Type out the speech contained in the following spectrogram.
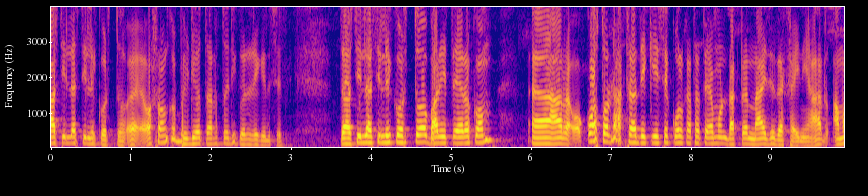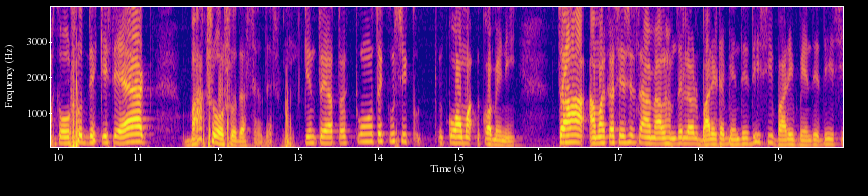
আর চিল্লাচিল্লি করতো। অসংখ্য ভিডিও তারা তৈরি করে রেখে দিছে তা চিল্লাচিল্লি করতো, বাড়িতে এরকম আর কত ডাক্তার দেখিয়েছে, কলকাতাতে এমন ডাক্তার নাই যে দেখায়নি। আর আমাকে ওষুধ দেখিয়েছে, এক বাক্স ওষুধ আছে ওদের। কিন্তু এত কোনোতে খুশি কম, কমেনি। তো আমার কাছে এসেছে, আমি আলহামদুলিল্লাহ ওর বাড়িটা বেঁধে দিয়েছি, বাড়ি বেঁধে দিয়েছি,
